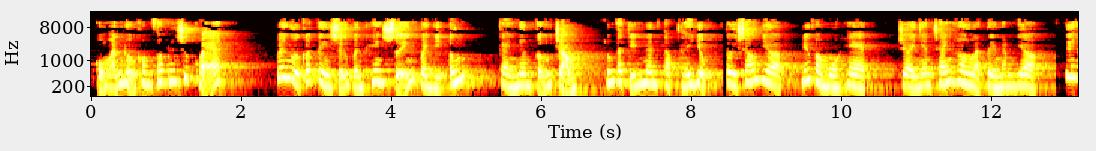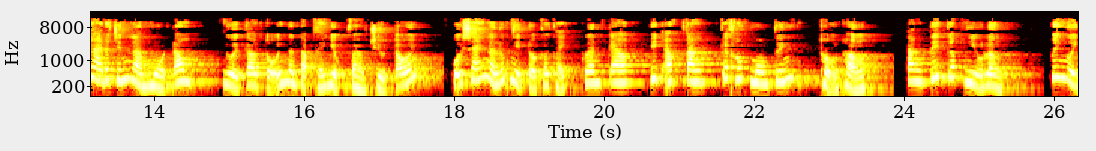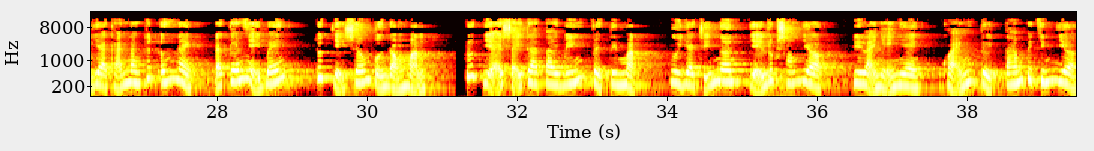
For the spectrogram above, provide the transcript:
cũng ảnh hưởng không tốt đến sức khỏe. Với người có tiền sử bệnh hen suyễn và dị ứng càng nên cẩn trọng. Chúng ta chỉ nên tập thể dục từ 6 giờ nếu vào mùa hè, trời nhanh sáng hơn là từ 5 giờ. Thứ hai đó chính là mùa đông, người cao tuổi nên tập thể dục vào chiều tối. Buổi sáng là lúc nhiệt độ cơ thể lên cao, huyết áp tăng, các hóc môn tuyến thuận thận tăng tiết gấp nhiều lần. Với người già, khả năng thích ứng này đã kém nhạy bén, thức dậy sớm vận động mạnh, rất dễ xảy ra tai biến về tim mạch người già chỉ nên dậy lúc 6 giờ đi lại nhẹ nhàng khoảng từ 8 tới 9 giờ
